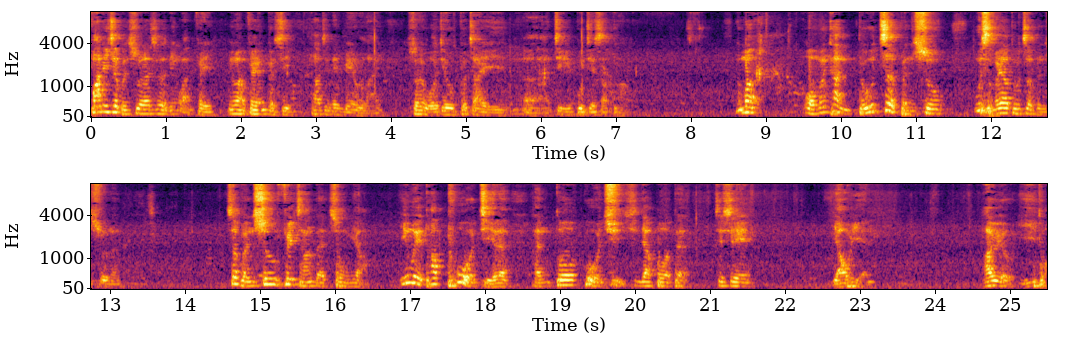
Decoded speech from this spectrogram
翻译这本书呢是林婉飞，林婉飞很可惜，他今天没有来。所以我就不再呃进一步介绍他。那么我们看读这本书，为什么要读这本书呢？这本书非常的重要，因为它破解了很多过去新加坡的这些谣言，还有疑团。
